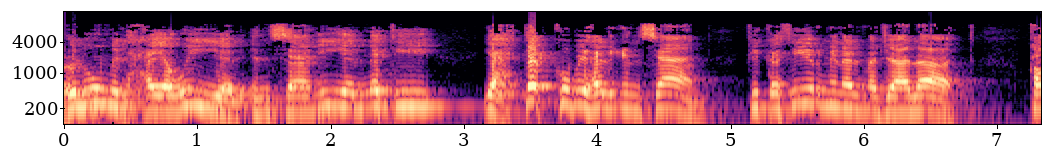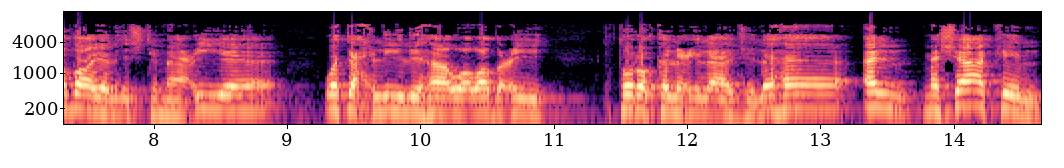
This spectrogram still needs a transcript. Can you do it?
العلوم الحيوية الإنسانية التي يحتك بها الإنسان في كثير من المجالات قضايا الاجتماعية وتحليلها ووضع طرق العلاج لها المشاكل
